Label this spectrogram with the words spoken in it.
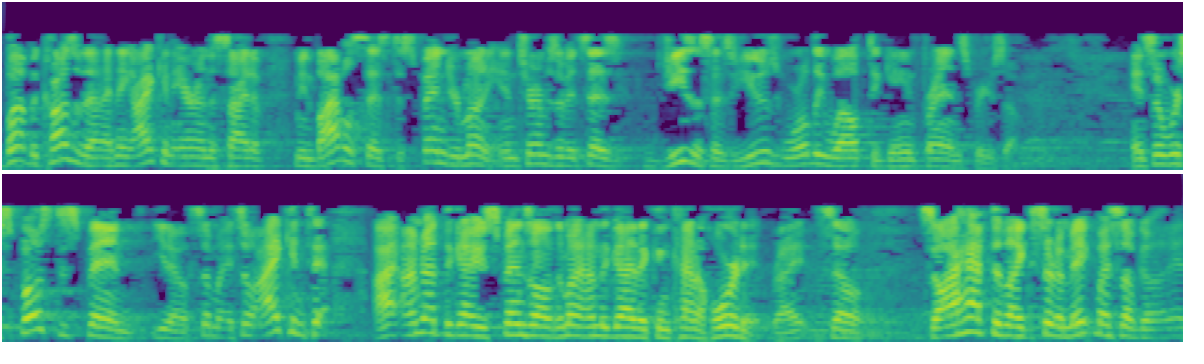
but because of that, I think I can err on the side of, I mean, the Bible says to spend your money in terms of it says, Jesus says, use worldly wealth to gain friends for yourself. And so we're supposed to spend, you know, some. So I can tell. I'm not the guy who spends all the money. I'm the guy that can kind of hoard it, right? So, so I have to like sort of make myself go.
